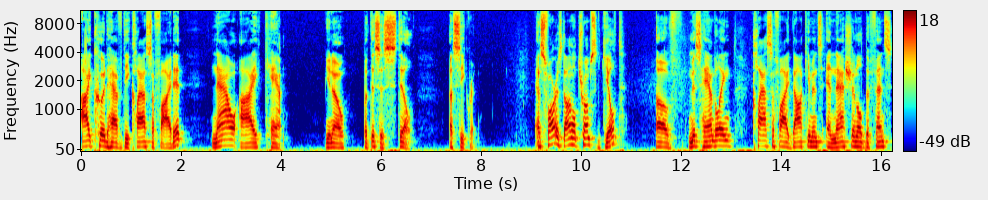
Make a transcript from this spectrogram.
I could have declassified it. Now I can't. You know, but this is still a secret. As far as Donald Trump's guilt of mishandling classified documents and national defense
